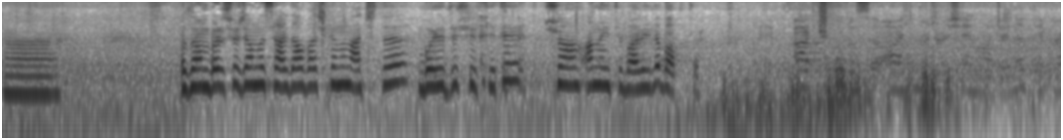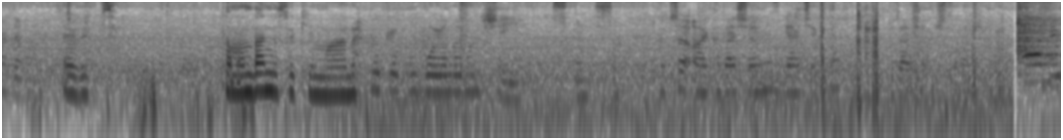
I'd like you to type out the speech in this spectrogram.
Ha. O zaman Barış Hocam'la Serdal Başkan'ın açtığı boyacı şirketi şu an an itibariyle battı. Burası Aydın Hoca ve Şeyma Hoca ile tekrar devam edecek. Evet. Tamam ben de sökeyim bari. Yok yok bu boyaların şeyi, sıkıntısı. Yoksa arkadaşlarımız gerçekten güzel çalıştılar. Abim.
